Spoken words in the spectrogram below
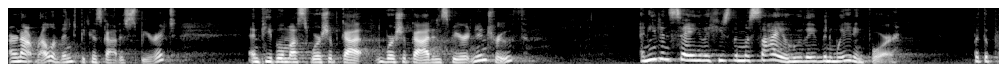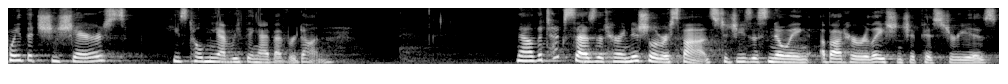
are not relevant because God is spirit, and people must worship God, worship God in spirit and in truth, and even saying that he's the Messiah who they've been waiting for. But the point that she shares, he's told me everything I've ever done. Now, the text says that her initial response to Jesus knowing about her relationship history is,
